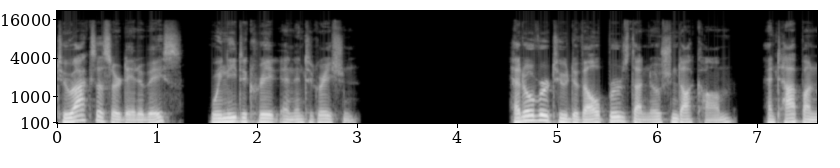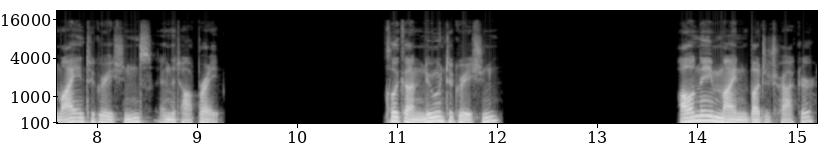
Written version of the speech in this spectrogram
To access our database, we need to create an integration. Head over to developers.notion.com and tap on My Integrations in the top right. Click on New Integration I'll name mine Budget Tracker,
